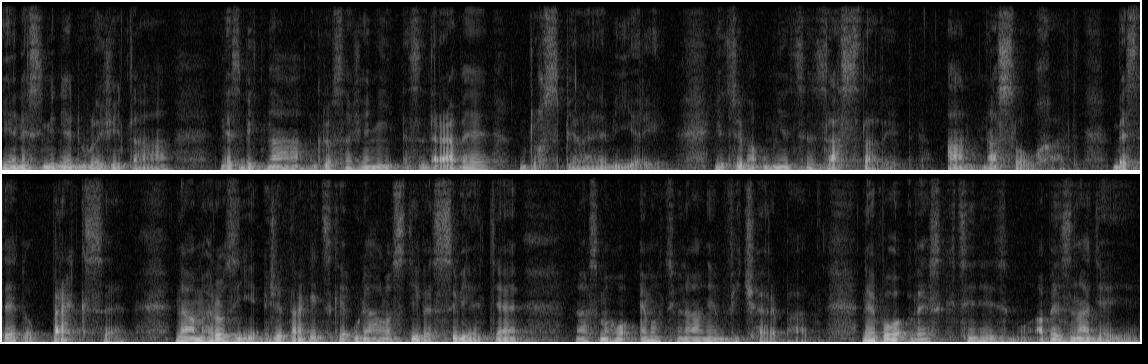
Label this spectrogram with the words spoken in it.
je nesmírně důležitá, nezbytná k dosažení zdravé, dospělé víry. Je třeba umět se zastavit a naslouchat. Bez této praxe nám hrozí, že tragické události ve světě nás mohou emocionálně vyčerpat nebo vést k cynismu a beznaději.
